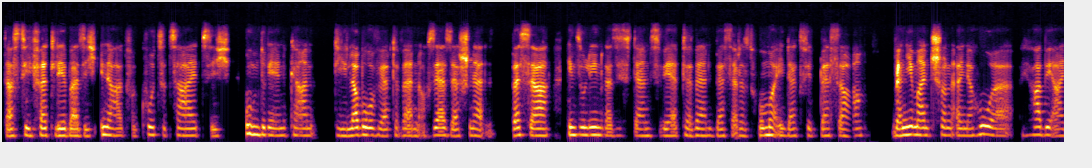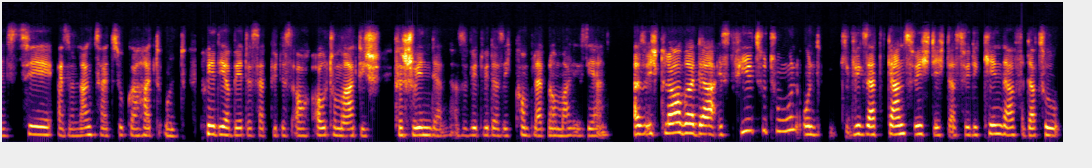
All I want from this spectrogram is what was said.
dass die Fettleber sich innerhalb von kurzer Zeit sich umdrehen kann. Die Laborwerte werden auch sehr, sehr schnell besser. Insulinresistenzwerte werden besser. Das Humor-Index wird besser. Wenn jemand schon eine hohe HB1C, also Langzeitzucker hat und Prädiabetes hat, wird es auch automatisch verschwinden. Also wird wieder sich komplett normalisieren. Also ich glaube, da ist viel zu tun und wie gesagt, ganz wichtig, dass wir die Kinder dazu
